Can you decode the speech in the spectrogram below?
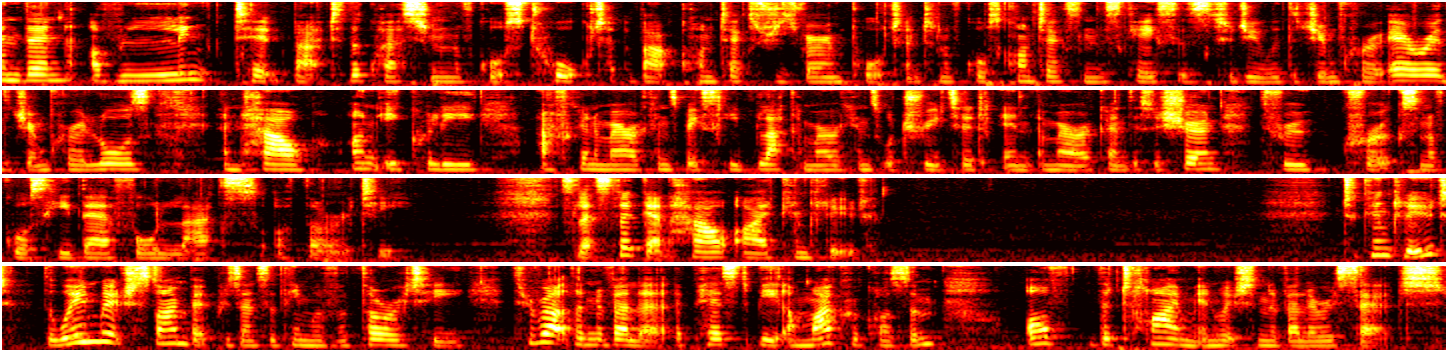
And then I've linked it back to the question and, of course, talked about context, which is very important. And, of course, context in this case is to do with the Jim Crow era, the Jim Crow laws, and how unequally African Americans, basically black Americans, were treated in America. And this is shown through Crooks. And, of course, he therefore lacks authority. So let's look at how I conclude. To conclude, the way in which Steinbeck presents the theme of authority throughout the novella appears to be a microcosm of the time in which the novella is set.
